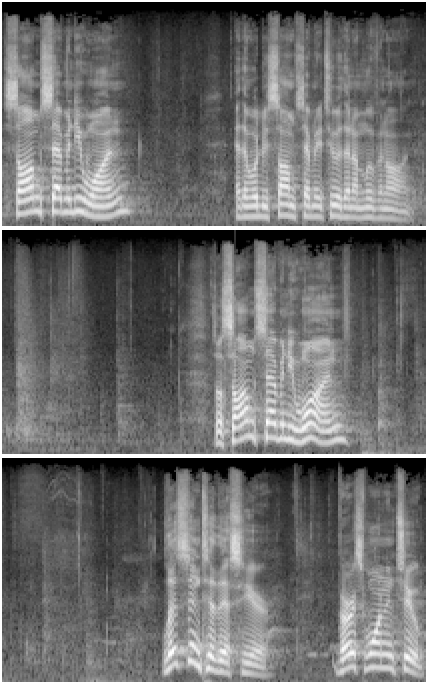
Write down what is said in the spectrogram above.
Psalm 71, and then we'll do Psalm 72, and then I'm moving on. So, Psalm 71 Listen to this here. Verse 1 and 2.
